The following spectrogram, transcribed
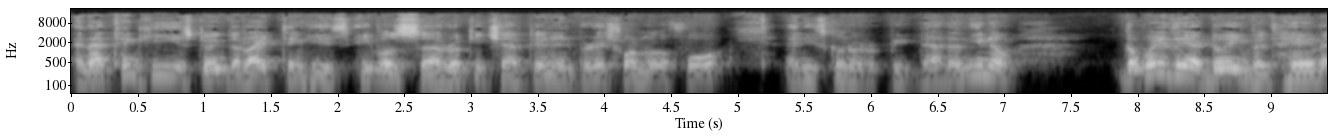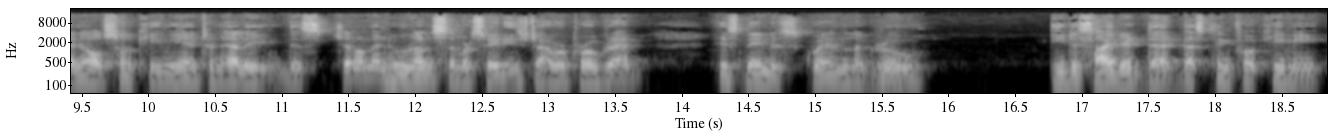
And I think he is doing the right thing. He's he was a rookie champion in British Formula Four, and he's going to repeat that. And you know, the way they are doing with him and also Kimi Antonelli, this gentleman who runs the Mercedes driver program, his name is Gwen Lagrue. He decided that best thing for Kimi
